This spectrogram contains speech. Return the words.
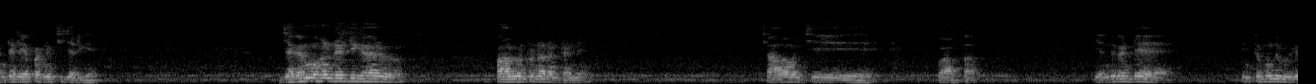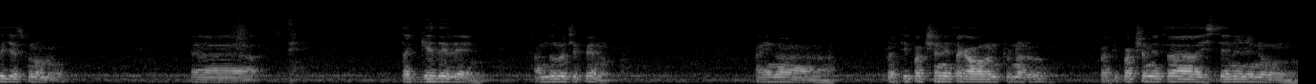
అంటే రేపటి నుంచి జరిగే జగన్మోహన్ రెడ్డి గారు పాల్గొంటున్నారంటండి. చాలా మంచి వార్త. ఎందుకంటే ఇంతకుముందు వీడియో చేసుకున్నాం మేము. తగ్గేదేలే అని అందులో చెప్పాను. ఆయన ప్రతిపక్ష నేత కావాలంటున్నారు. ప్రతిపక్ష నేత ఇస్తేనే నేను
